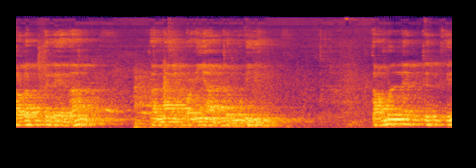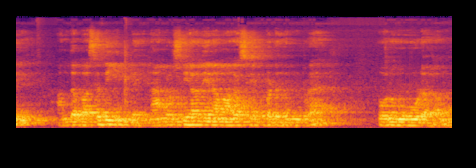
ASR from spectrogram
தளத்திலே தான் தன்னால் பணியாற்ற முடியும். தமிழ்நெட்டுக்கு அந்த வசதி இல்லை. நாங்கள் சுயாதீனமாக செயற்படுகின்ற ஒரு ஊடகம்.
